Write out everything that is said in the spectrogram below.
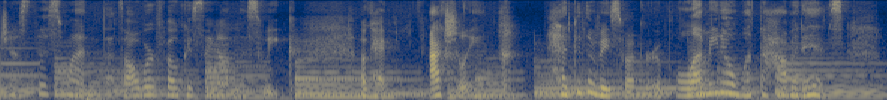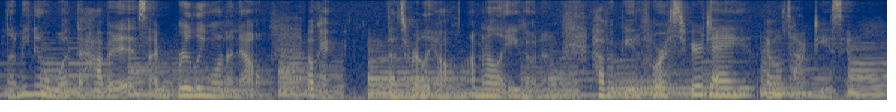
just this one. That's all we're focusing on this week. Okay, actually, head to the Facebook group. Let me know what the habit is. Let me know what the habit is. I really want to know. Okay, that's really all. I'm going to let you go now. Have a beautiful rest of your day. I will talk to you soon.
